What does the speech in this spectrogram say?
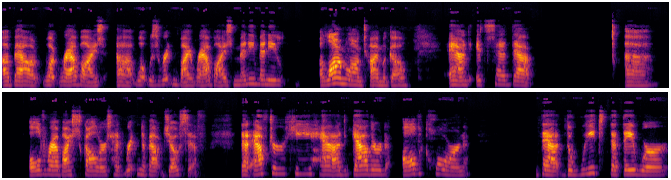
about what rabbis, uh, what was written by rabbis many, many, a long, long time ago. And it said that uh, old rabbi scholars had written about Joseph, that after he had gathered all the corn, that the wheat that they were,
